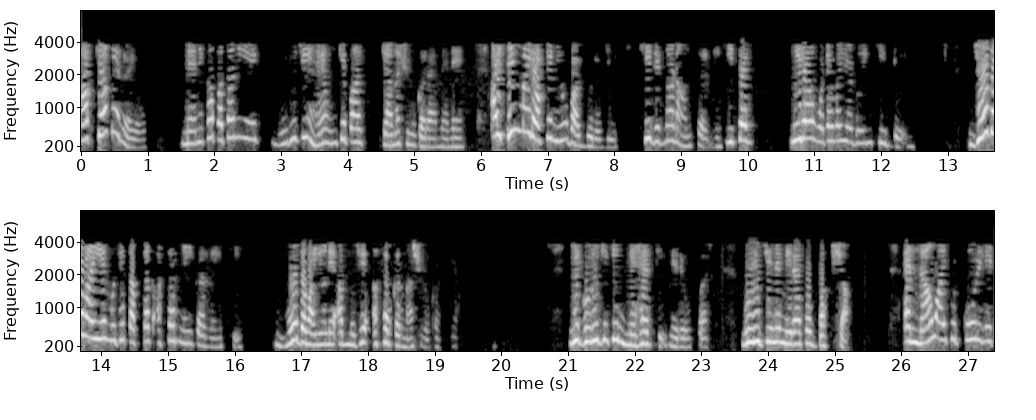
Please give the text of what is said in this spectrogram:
आप क्या कर रहे हो? मैंने कहा पता नहीं एक गुरु जी है उनके पास जाना शुरू करा है मैंने। I think my doctor knew about Guru ji he did not answer me he Meera whatever you are doing keep doing जो दवाइयाँ मुझे तब तक असर नहीं कर रही थी। वो दवाइयों ने अब मुझे असर करना शुरू कर दिया। ये गुरु जी की मेहर थी मेरे ऊपर। गुरु जी ने मेरा को बख्शा। And now I could correlate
